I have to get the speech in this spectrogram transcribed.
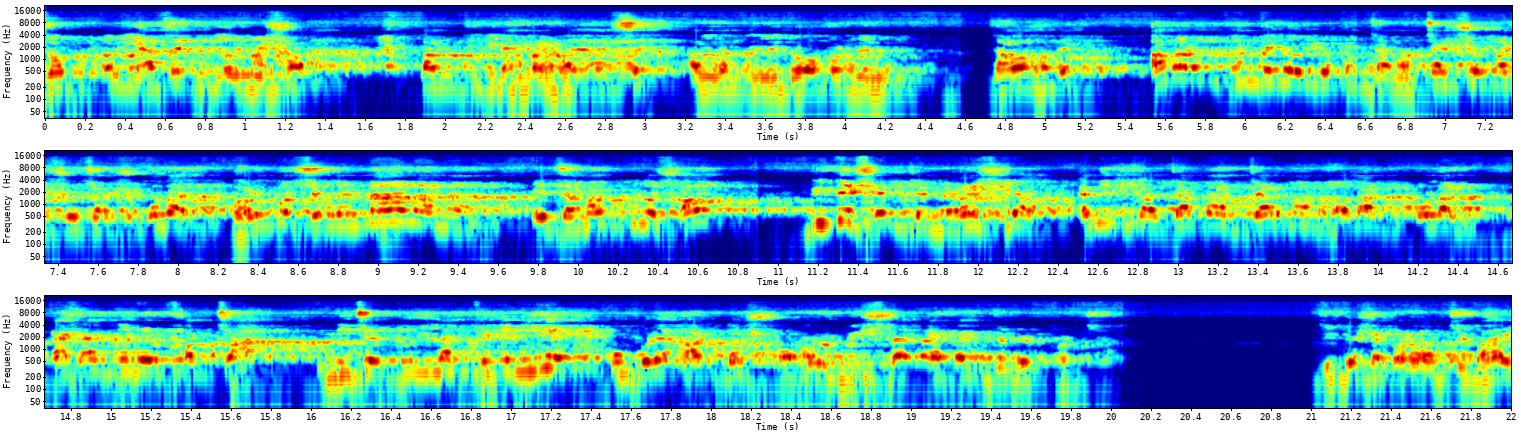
জোট, ওই আছে ওই মাসরা কারও টিকিট আমার হয়ে আছে, আল্লাহ দিলে দোয়া করবেন, যাওয়া হবে। আবার ওইখান থেকে ওই রকম জামাত, চারশো, পাঁচশো, ছয়শো, কোথায়? ভারতবর্ষে বলেন, না না না, এই জামাতগুলো সব বিদেশের জন্য, Russia, America, Japan, German, Holland, Poland, এক একজনের খরচা, নিচে দুই লাখ থেকে নিয়ে উপরে আট, দশ, পনেরো, বিশ লাখ এক একজনের খরচা। জিজ্ঞাসা করা হচ্ছে, ভাই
